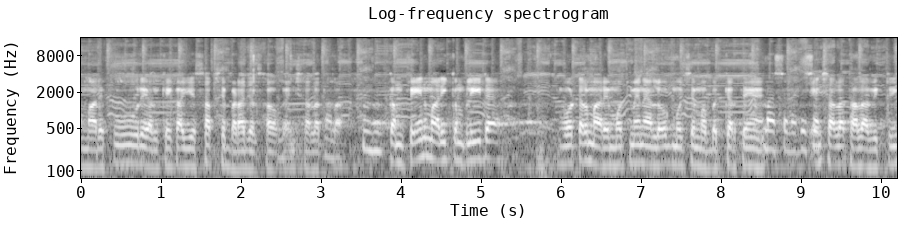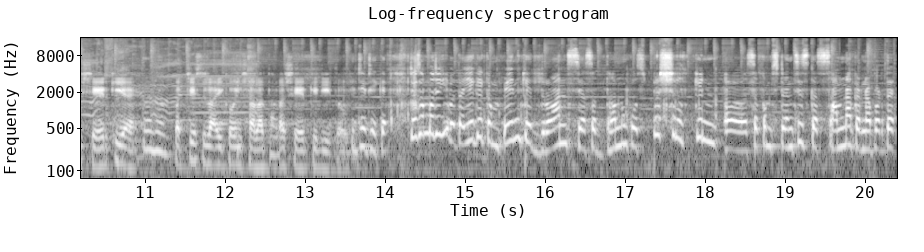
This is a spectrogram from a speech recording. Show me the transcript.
हमारे पूरे हल्के का ये सबसे बड़ा जलसा होगा इन ताला। कंपेन हमारी कंप्लीट है। वोटर हमारे मुतमिन है लोग मुझसे मोहब्बत करते हैं। इन ताला विक्ट्री शेयर की है। पच्चीस जुलाई को इंशाल्लाह ताला शेयर की जीत होगी। जी ठीक है। जैसे मुझे ये बताइए कि कंपेन के दौरान सियासतदानों को स्पेशल किन सर्कमस्टेंसेस का सामना करना पड़ता है?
